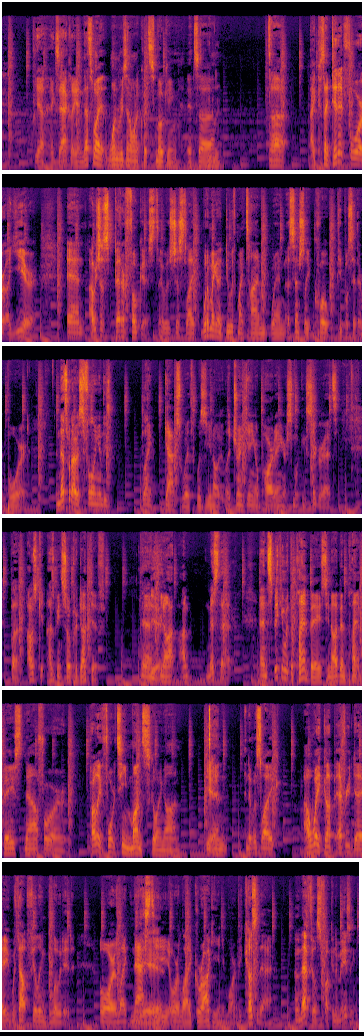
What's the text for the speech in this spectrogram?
yeah, exactly. And that's why one reason I want to quit smoking. It's um, Mm-hmm. uh, I because I did it for a year, and I was just better focused. It was just like, what am I going to do with my time when essentially, quote, people say they're bored, and that's what I was filling in these blank gaps with was you know like drinking or partying or smoking cigarettes. But I was I was being so productive, and Yeah. you know I, I missed that. And speaking with the plant based, you know I've been plant based now for probably 14 months going on yeah, and and it was like I'll wake up every day without feeling bloated or like nasty or like groggy anymore because of that. And that feels fucking amazing.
